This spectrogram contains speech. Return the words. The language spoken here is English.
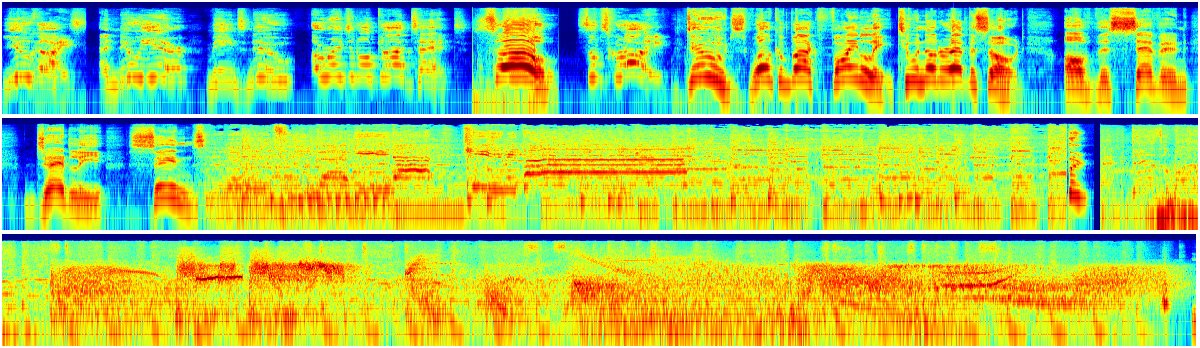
You guys! A new year means new original content! So, Subscribe! dudes, welcome back finally to another episode of the seven deadly sins.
